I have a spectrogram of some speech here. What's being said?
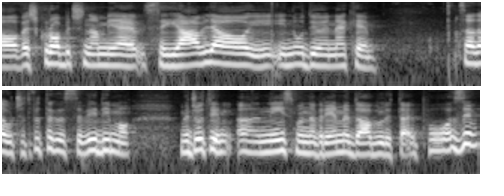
ove, Škrobić nam je se javljao i, i nudio je neke sada u četvrtak da se vidimo. Međutim, e, nismo na vrijeme dobili taj poziv.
